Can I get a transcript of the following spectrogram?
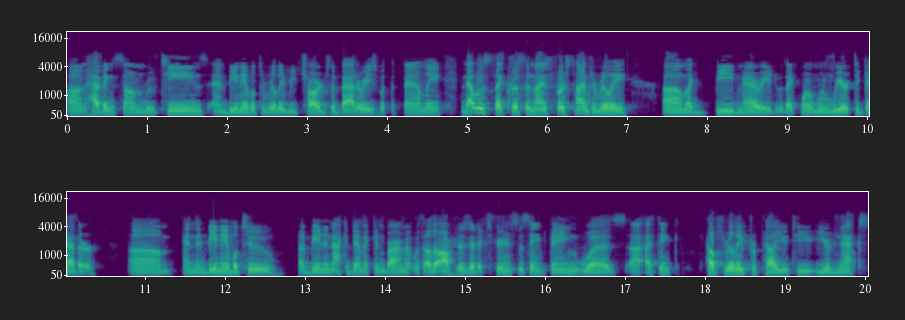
Um, having some routines and being able to really recharge the batteries with the family. And that was like Chris and I's first time to really um, like be married, like when, when we were together, um, and then being able to uh, be in an academic environment with other officers that experience the same thing was, uh, I think, helps really propel you to your next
